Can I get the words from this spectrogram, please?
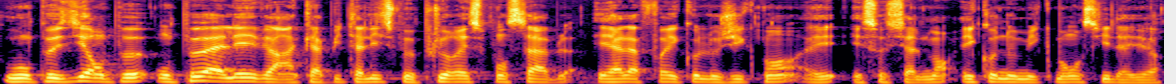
où on peut se dire on peut, on peut aller vers un capitalisme plus responsable, et à la fois écologiquement et, socialement, économiquement aussi d'ailleurs.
